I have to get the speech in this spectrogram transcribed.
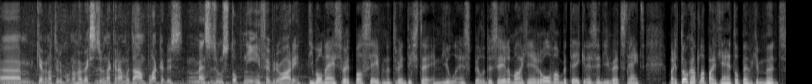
Um, ik heb natuurlijk ook nog een wegseizoen dat ik eraan moet aanplakken, dus mijn seizoen stopt niet in februari. Thibaut Nijs werd pas 27ste in Niel en speelde dus helemaal geen rol van betekenis in die wedstrijd. Maar toch had Lapartien het op hem gemunt.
